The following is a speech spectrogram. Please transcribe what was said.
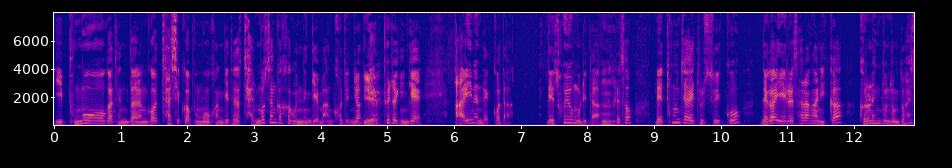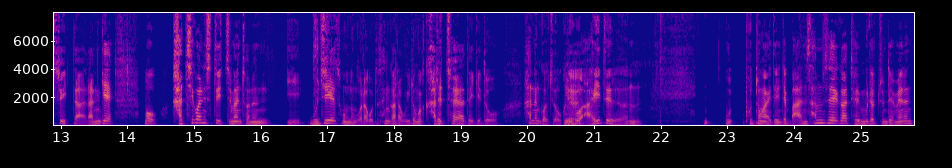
이 부모가 된다는 것, 자식과 부모 관계에 대해서 잘못 생각하고 있는 게 많거든요. 예. 대표적인 게 아이는 내 거다. 내 소유물이다. 음. 그래서 내 통제하에 둘수 있고 내가 얘를 사랑하니까 그런 행동 정도 할 수 있다라는 게 뭐 가치관일 수도 있지만 저는 이 무지에서 오는 거라고도 생각하고 이런 걸 가르쳐야 되기도 하는 거죠. 그리고 네. 아이들은 우- 보통 아이들이 이제 만 3세가 될 무렵쯤 되면은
